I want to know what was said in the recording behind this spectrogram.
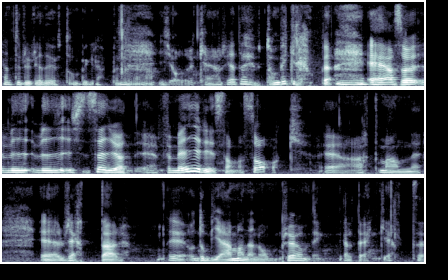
Kan inte du reda ut de begreppen Helena? Ja, då kan jag reda ut de begreppen. Eh, alltså, vi, vi säger ju att eh, för mig är det samma sak. Eh, att man eh, rättar, eh, och då begär man en omprövning helt enkelt. Eh,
